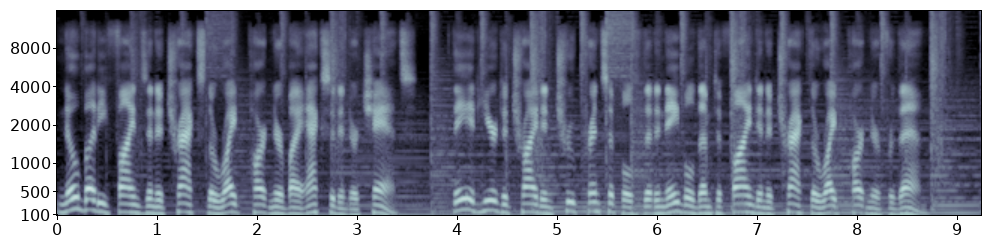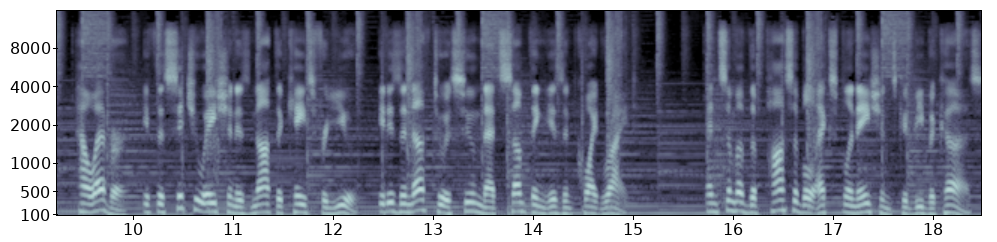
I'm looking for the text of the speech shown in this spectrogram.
Nobody finds and attracts the right partner by accident or chance. They adhere to tried and true principles that enable them to find and attract the right partner for them. However, if the situation is not the case for you, it is enough to assume that something isn't quite right. And some of the possible explanations could be because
